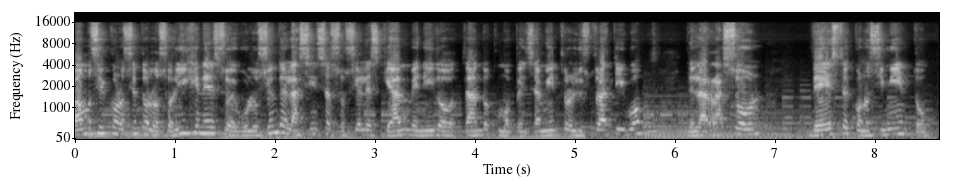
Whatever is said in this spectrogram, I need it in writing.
vamos a ir conociendo los orígenes o evolución de las ciencias sociales que han venido dando como pensamiento ilustrativo de la razón de este conocimiento.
